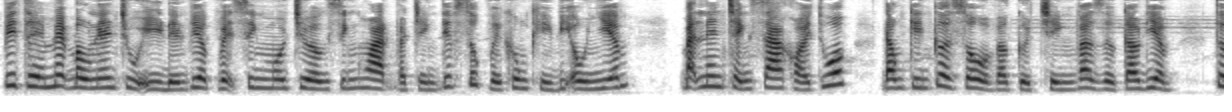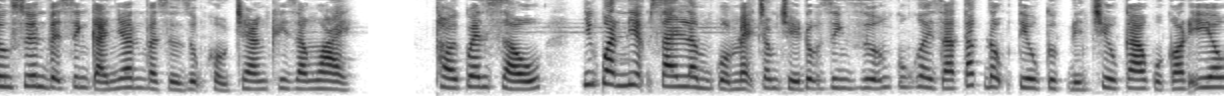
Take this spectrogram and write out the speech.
Vì thế mẹ bầu nên chú ý đến việc vệ sinh môi trường, sinh hoạt và tránh tiếp xúc với không khí bị ô nhiễm. Bạn nên tránh xa khói thuốc, đóng kín cửa sổ và cửa chính vào giờ cao điểm, thường xuyên vệ sinh cá nhân và sử dụng khẩu trang khi ra ngoài. Thói quen xấu, những quan niệm sai lầm của mẹ trong chế độ dinh dưỡng cũng gây ra tác động tiêu cực đến chiều cao của con yêu.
